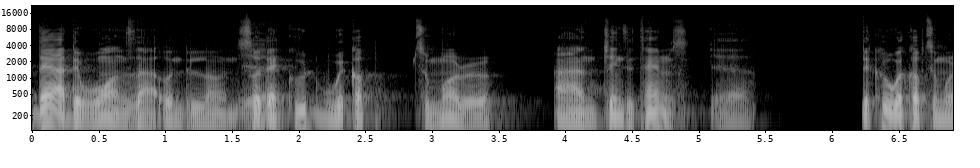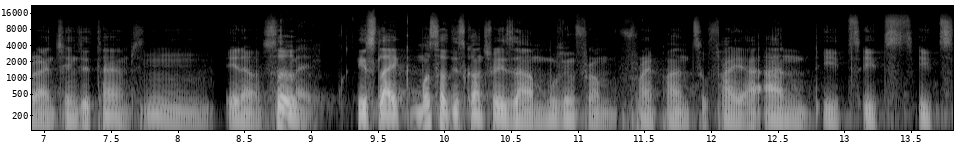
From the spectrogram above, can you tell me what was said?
they are the ones that own the loan, so they could wake up tomorrow and change the terms. Yeah. They could wake up tomorrow and change the terms. Mm. You know, so Like- it's like most of these countries are moving from frying pan to fire, and it's it's it's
